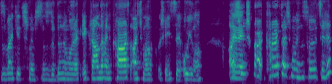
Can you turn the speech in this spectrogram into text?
Siz belki yetişmemişsinizdir dönem olarak. Ekranda hani kart açma şeysi oyunu. Açmış evet. kar, kart açma oyunu soliteri.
